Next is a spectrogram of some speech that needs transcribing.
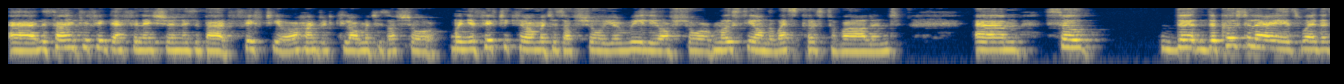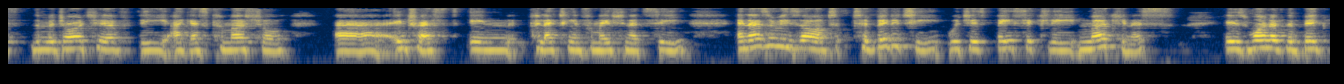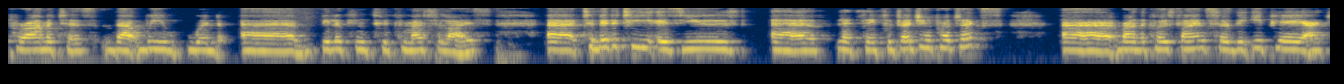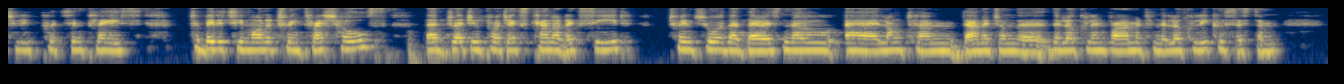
Uh, the scientific definition is about 50 or 100 kilometers offshore. When you're 50 kilometers offshore, you're really offshore, mostly on the west coast of Ireland. Um, so the the coastal area is where there's the majority of the, I guess, commercial uh, interest in collecting information at sea. And as a result, turbidity, which is basically murkiness, is one of the big parameters that we would uh, be looking to commercialize. Uh, turbidity is used, uh, let's say, for dredging projects uh, around the coastline. So the EPA actually puts in place turbidity monitoring thresholds that dredging projects cannot exceed to ensure that there is no uh, long-term damage on the, the local environment and the local ecosystem.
